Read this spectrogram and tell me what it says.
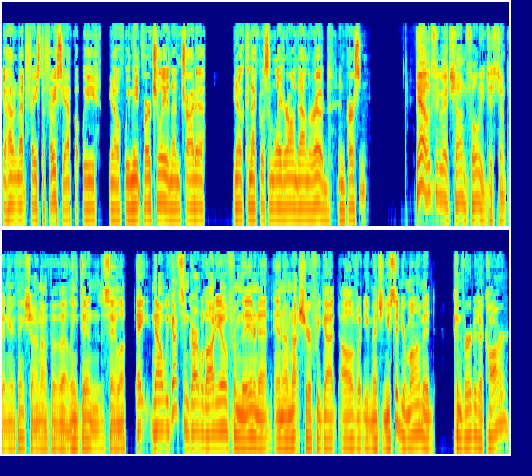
you know, haven't met face to face yet, but we, you know, we meet virtually and then try to, you know, connect with them later on down the road in person. Yeah, it looks like we had Sean Foley just jump in here. Thanks, Sean, off of uh, LinkedIn. Say hello. Hey, now we got some garbled audio from the internet, and I'm not sure if we got all of what you mentioned. You said your mom had converted a car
